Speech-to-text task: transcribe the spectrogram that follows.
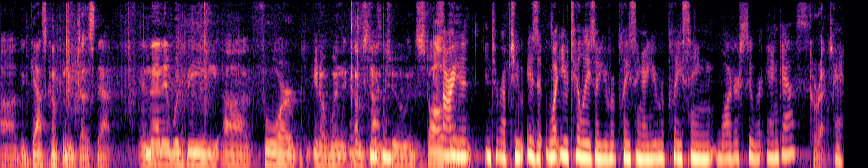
Uh, The gas company does that. And then it would be uh, for, you know, when it comes time Excuse me. to install. Sorry the- to interrupt you. Is it, what utilities are you replacing? Are you replacing water, sewer, and gas? Correct. Okay.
